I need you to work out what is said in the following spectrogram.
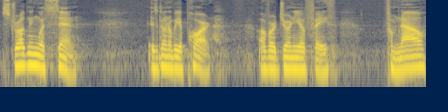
Struggling with sin is going to be a part of our journey of faith from now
